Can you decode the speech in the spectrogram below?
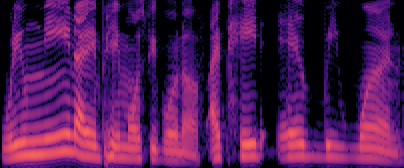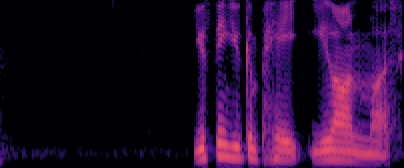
What do you mean I didn't pay most people enough? I paid everyone. You think you can pay Elon Musk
